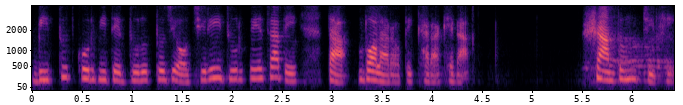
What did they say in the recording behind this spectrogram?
বিদ্যুৎ কর্মীদের দূরত্ব যে অচিরেই দূর হয়ে যাবে তা বলার অপেক্ষা রাখে না। শান্তনু টিভি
